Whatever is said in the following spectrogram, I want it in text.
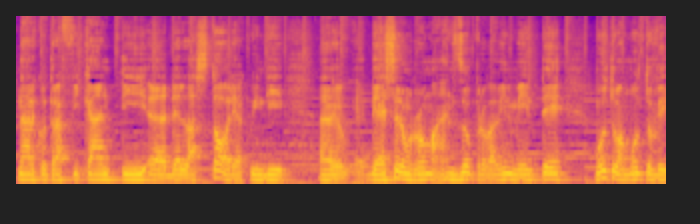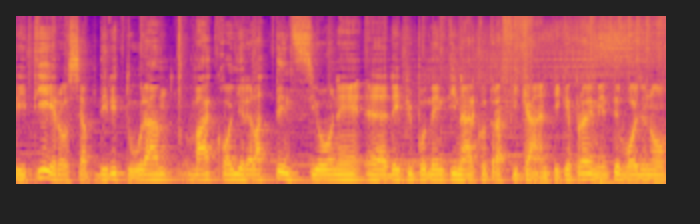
narcotrafficanti uh, della storia, quindi uh, deve essere un romanzo probabilmente molto ma molto veritiero se addirittura va a cogliere l'attenzione dei più potenti narcotrafficanti che probabilmente vogliono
